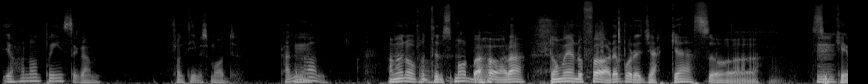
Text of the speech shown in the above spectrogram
jag har någon på Instagram från Teams Mod. Kan det Mm. vara han? ja men de från Ja. Team Smod, bara Ja. höra. De var ändå före både Jackass och Mm. CKY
